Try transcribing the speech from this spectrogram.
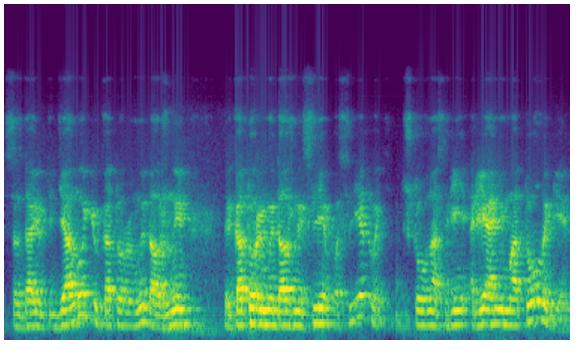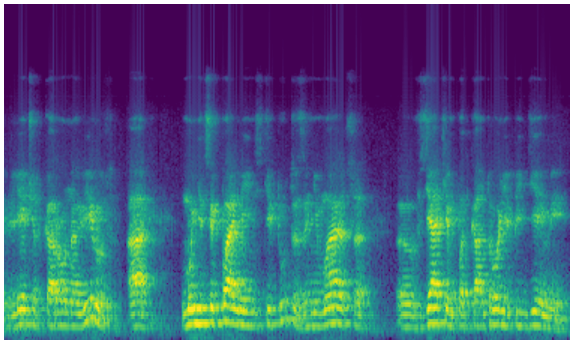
создают идеологию, которую мы должны, которой мы должны слепо следовать, что у нас ре, реаниматологи лечат коронавирус, а муниципальные институты занимаются э, взятием под контроль эпидемии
